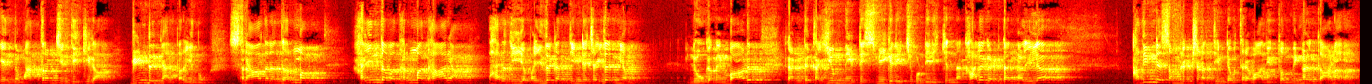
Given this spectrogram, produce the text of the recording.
എന്ന് മാത്രം ചിന്തിക്കുക. വീണ്ടും ഞാൻ പറയുന്നു സനാതന ധർമ്മം ഹൈന്ദവ ഭാരതീയ പൈതൃകത്തിന്റെ ചൈതന്യം. ലോകമെമ്പാടും രണ്ട് കയ്യും നീട്ടി സ്വീകരിച്ചു കൊണ്ടിരിക്കുന്ന കാലഘട്ടങ്ങളിൽ അതിന്റെ സംരക്ഷണത്തിന്റെ ഉത്തരവാദിത്വം നിങ്ങൾക്കാണ്.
